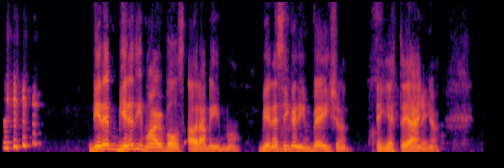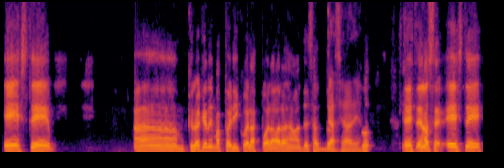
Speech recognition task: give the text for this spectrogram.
viene, viene The Marvels ahora mismo, viene mm. Secret Invasion en este año. Este, creo que no hay más películas por ahora, nada más de esas dos. No, este, no sé, este,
